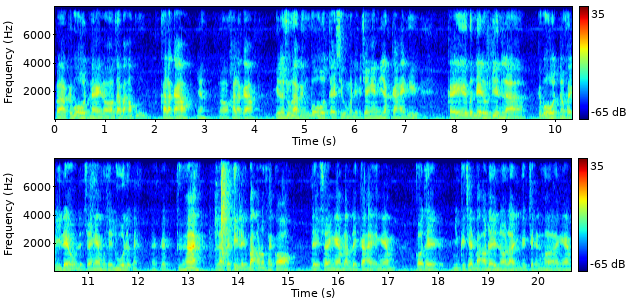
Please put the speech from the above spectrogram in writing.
và cái bộ hột này nó giá bão cũng khá là cao nhé nó khá là cao. Thì nói chung là cái bộ hột tài xỉu mà để cho anh em đi lắc cái thì cái vấn đề đầu tiên là cái bộ hột nó phải đi đều để cho anh em có thể đua được này. Đấy, cái thứ hai là cái tỷ lệ bão nó phải có để cho anh em làm tay cái anh em có thể những cái chén bão đấy nó là những cái chén mà anh em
